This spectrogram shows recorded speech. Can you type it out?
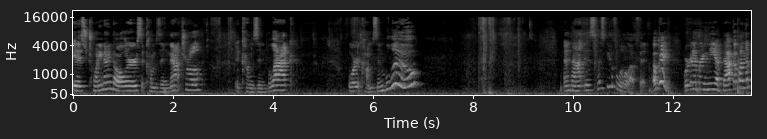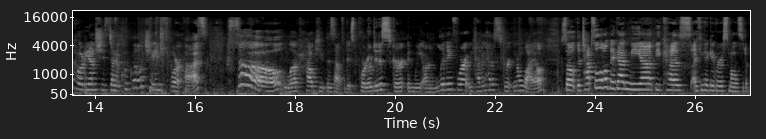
is $29. It comes in natural, it comes in black, or it comes in blue. And that is this beautiful little outfit. Okay, we're gonna bring Nia back up on the podium. She's done a quick little change for us. So, look how cute this outfit is. Porto did a skirt and we are living for it. We haven't had a skirt in a while. So the top's a little big on Nia because I think I gave her a small instead of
